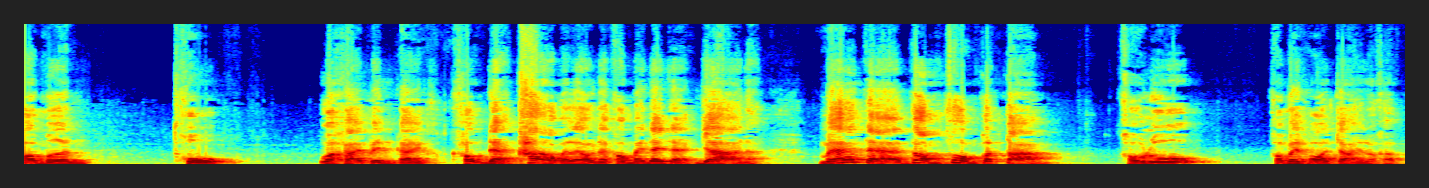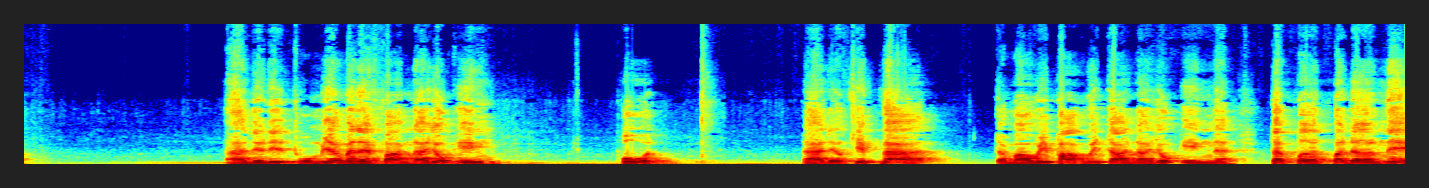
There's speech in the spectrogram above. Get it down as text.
ประเมิน ถูกว่าใครเป็นไงเขาแดกข้าวกันแล้วนะเขาไม่ได้แดกหญ้านะแม้แต่ด้อมส้มก็ตามเขารู้เขาไม่พอใจหรอกครับอ่าเดี๋ยวนี้ผมยังไม่ได้ฟังนายกอิงพูดนะเดี๋ยวคลิปหน้าจะมาวิพากษ์วิจารณ์นายกอิงนะแต่เปิดประเดิมนี่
